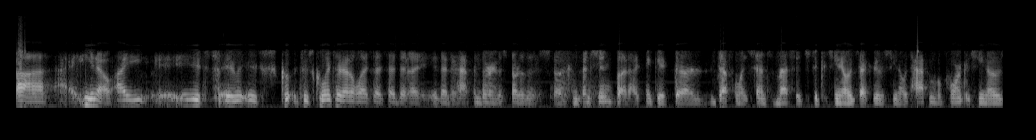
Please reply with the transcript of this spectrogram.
Uh, you know, I it's it, it's just coincidental, as I said, that I that it happened during the start of this uh, convention. But I think it uh, definitely sends a message to casino executives. You know, it's happened before in casinos.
